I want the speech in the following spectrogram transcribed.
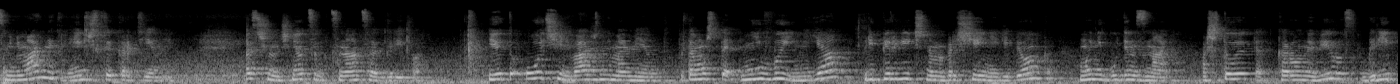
с минимальной клинической картиной. Сейчас еще начнется вакцинация от гриппа. И это очень важный момент, потому что ни вы, ни я при первичном обращении ребенка мы не будем знать, а что это? Коронавирус, грипп,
